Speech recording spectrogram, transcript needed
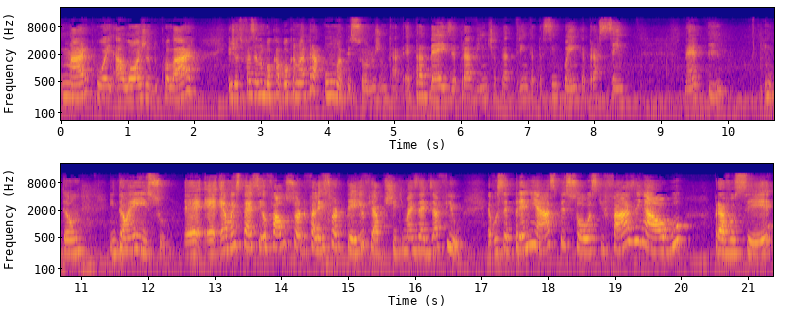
marco a loja do colar, eu já tô fazendo boca a boca, não é para uma pessoa no jantar, é para 10, é para 20, é para 30, é para 50, é para 100, né? Então, então é isso. É, é, é uma espécie, eu falo, falei sorteio, fiapo chique, mas é desafio. É você premiar as pessoas que fazem algo para você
